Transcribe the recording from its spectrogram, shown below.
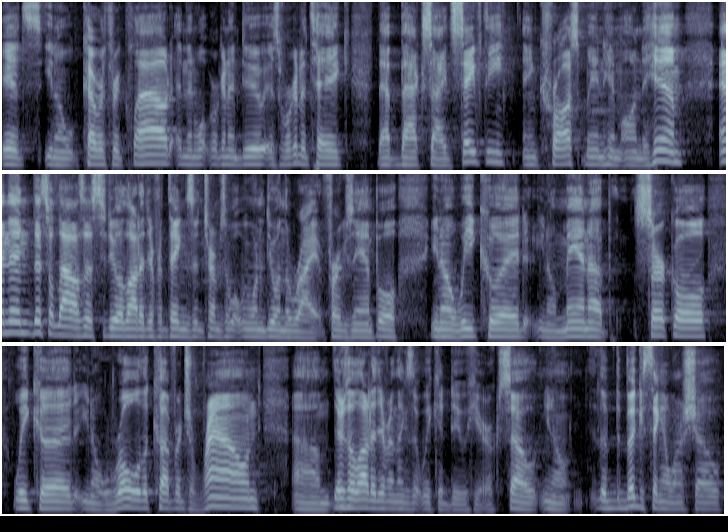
it's, you know, cover three cloud. And then what we're going to do is we're going to take that backside safety and cross man him onto him. And then this allows us to do a lot of different things in terms of what we want to do on the right. For example, you know, we could, you know, man up circle. We could, you know, roll the coverage around. Um, there's a lot of different things that we could do here. So, you know, the, the biggest thing I want to show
